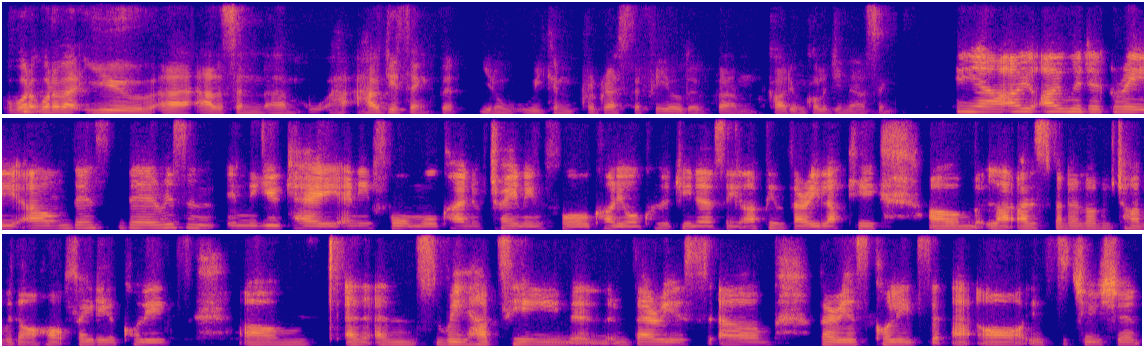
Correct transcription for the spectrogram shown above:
what, what about you, uh, Alison? Um, how do you think that you know we can progress the field of um, cardio oncology nursing? Yeah, I, I would agree. Um, there's there isn't in the UK any formal kind of training for cardio oncology nursing. I've been very lucky. Um, like I've spent a lot of time with our heart failure colleagues. Um, and, and rehab team and, and various um, various colleagues at, our institution.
